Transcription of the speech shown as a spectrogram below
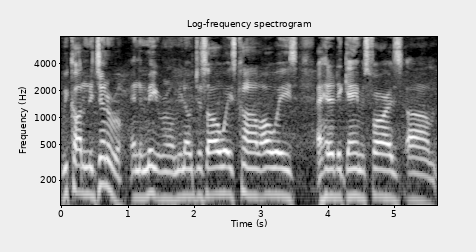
we called him the general in the meet room. You know, just always calm, always ahead of the game as far as um,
